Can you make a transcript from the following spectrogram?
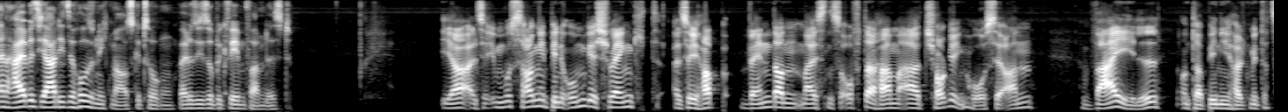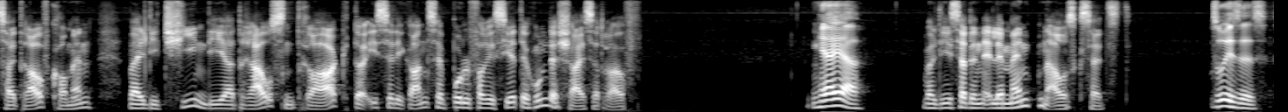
ein halbes Jahr diese Hose nicht mehr ausgezogen, weil du sie so bequem fandest. Ja, also ich muss sagen, ich bin umgeschwenkt. Also ich habe, wenn dann meistens oft daheim auch eine Jogginghose an, weil, und da bin ich halt mit der Zeit draufgekommen, weil die Jeans, die ich ja draußen trage, da ist ja die ganze pulverisierte Hundescheiße drauf. Ja, ja, Weil die ist ja den Elementen ausgesetzt. so ist es.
